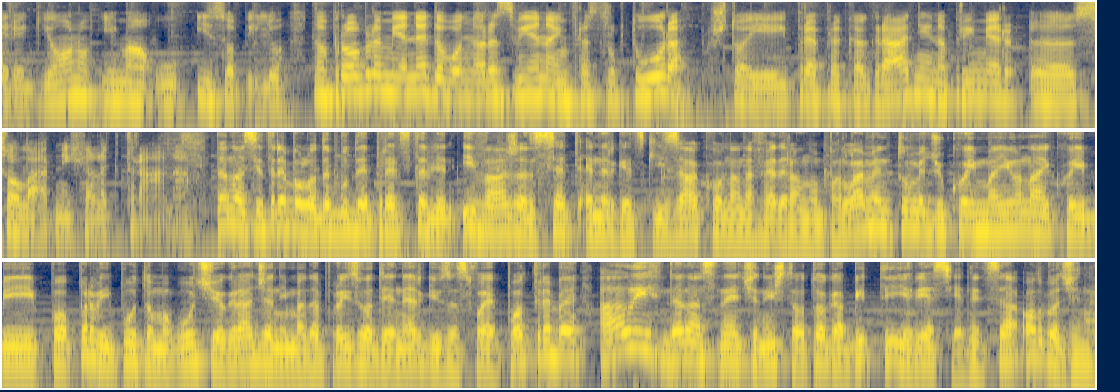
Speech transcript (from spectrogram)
i regionu, ima u izobilju. No problem je nedovoljno razvijena infrastruktura, što je i prepreka gradnji, na primjer e, solarnih elektrana. Danas je trebalo da bude predstavljen i važan set energetskih zakona na federalnom parlamentu, među kojima i onaj koji bi po prvi put omogućio građanima da proizvode energiju za svoje potrebe, ali danas neće ništa od toga biti jer je sjednica odgođena.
